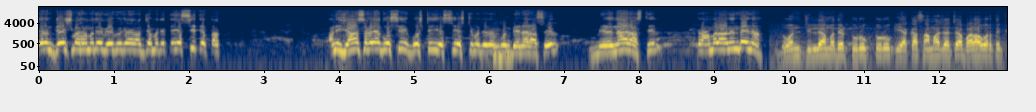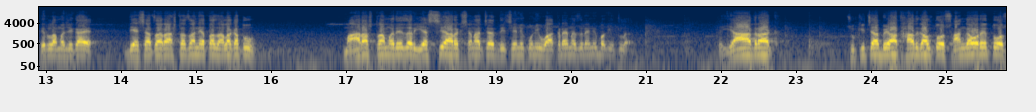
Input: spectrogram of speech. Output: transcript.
कारण देशभरामध्ये वेगवेगळ्या राज्यामध्ये ते एस सी देतात. आणि या सगळ्या गोष्टी गोष्टी एस सी एस टी मध्ये जर कोण देणार असेल मिळणार असतील तर आम्हाला आनंद आहे ना. दोन जिल्ह्यामध्ये टुरुक टुरुक एका समाजाच्या बळावरती फिरला म्हणजे काय? देशाचा राष्ट्राचा नेता झाला का तू? महाराष्ट्रामध्ये जर एस सी आरक्षणाच्या दिशेने कुणी वाकड्या नजरेने बघितलं तर याद राख चुकीच्या बिळात हात घालतोस अंगावर येतोस.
